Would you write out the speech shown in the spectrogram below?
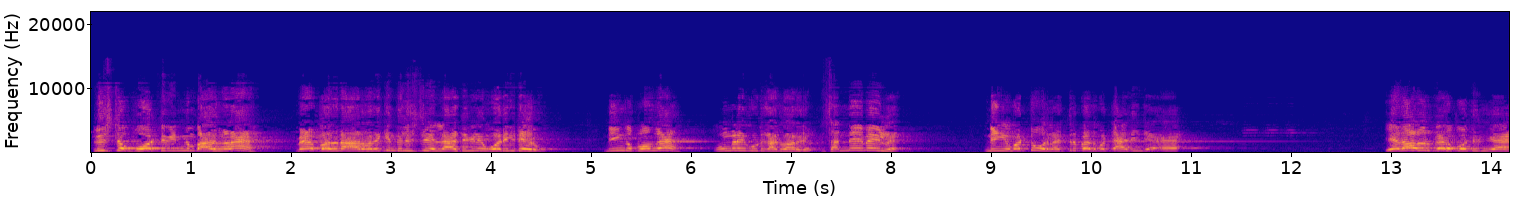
லிஸ்ட போட்டு இன்னும் பாருங்களேன். மே பதினாறு வரைக்கும் இந்த லிஸ்ட் எல்லா டிவிலையும் ஓடிக்கிட்டே இருக்கும். நீங்க போங்க உங்களையும் கூட்டு காட்டுவார்கள். சந்தேகமே இல்லை. நீங்க மட்டும் ஒரு லெட்டர் பேர் மட்டும் அடிங்க. ஏதாவது ஒரு பேரை போட்டுக்குங்க.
